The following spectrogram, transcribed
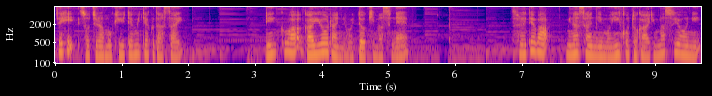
ぜひそちらも聞いてみてください。リンクは概要欄に置いておきますね。それでは皆さんにもいいことがありますように。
